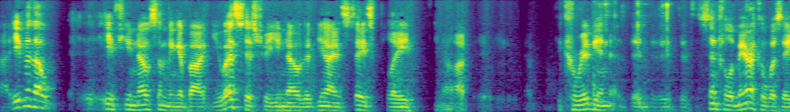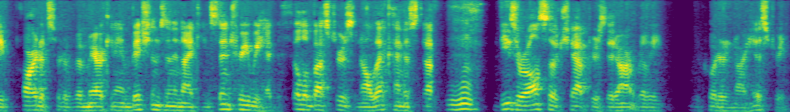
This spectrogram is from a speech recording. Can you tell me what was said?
Uh, even though, if you know something about U.S. history, you know that the United States played, you know, uh, the Caribbean, the, the, the, Central America was a part of sort of American ambitions in the 19th century. We had the filibusters and all that kind of stuff. Mm-hmm. These are also chapters that aren't really recorded in our history.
